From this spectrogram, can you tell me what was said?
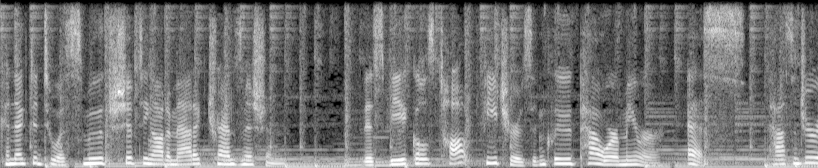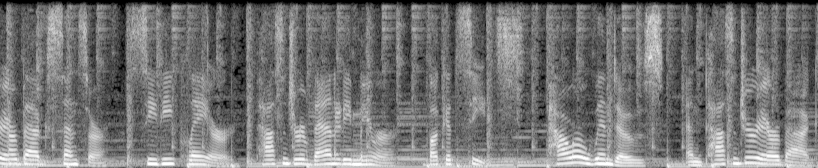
connected to a smooth shifting automatic transmission. This vehicle's top features include power mirror, S, passenger airbag sensor, CD player, passenger vanity mirror, bucket seats, power windows, and passenger airbag.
